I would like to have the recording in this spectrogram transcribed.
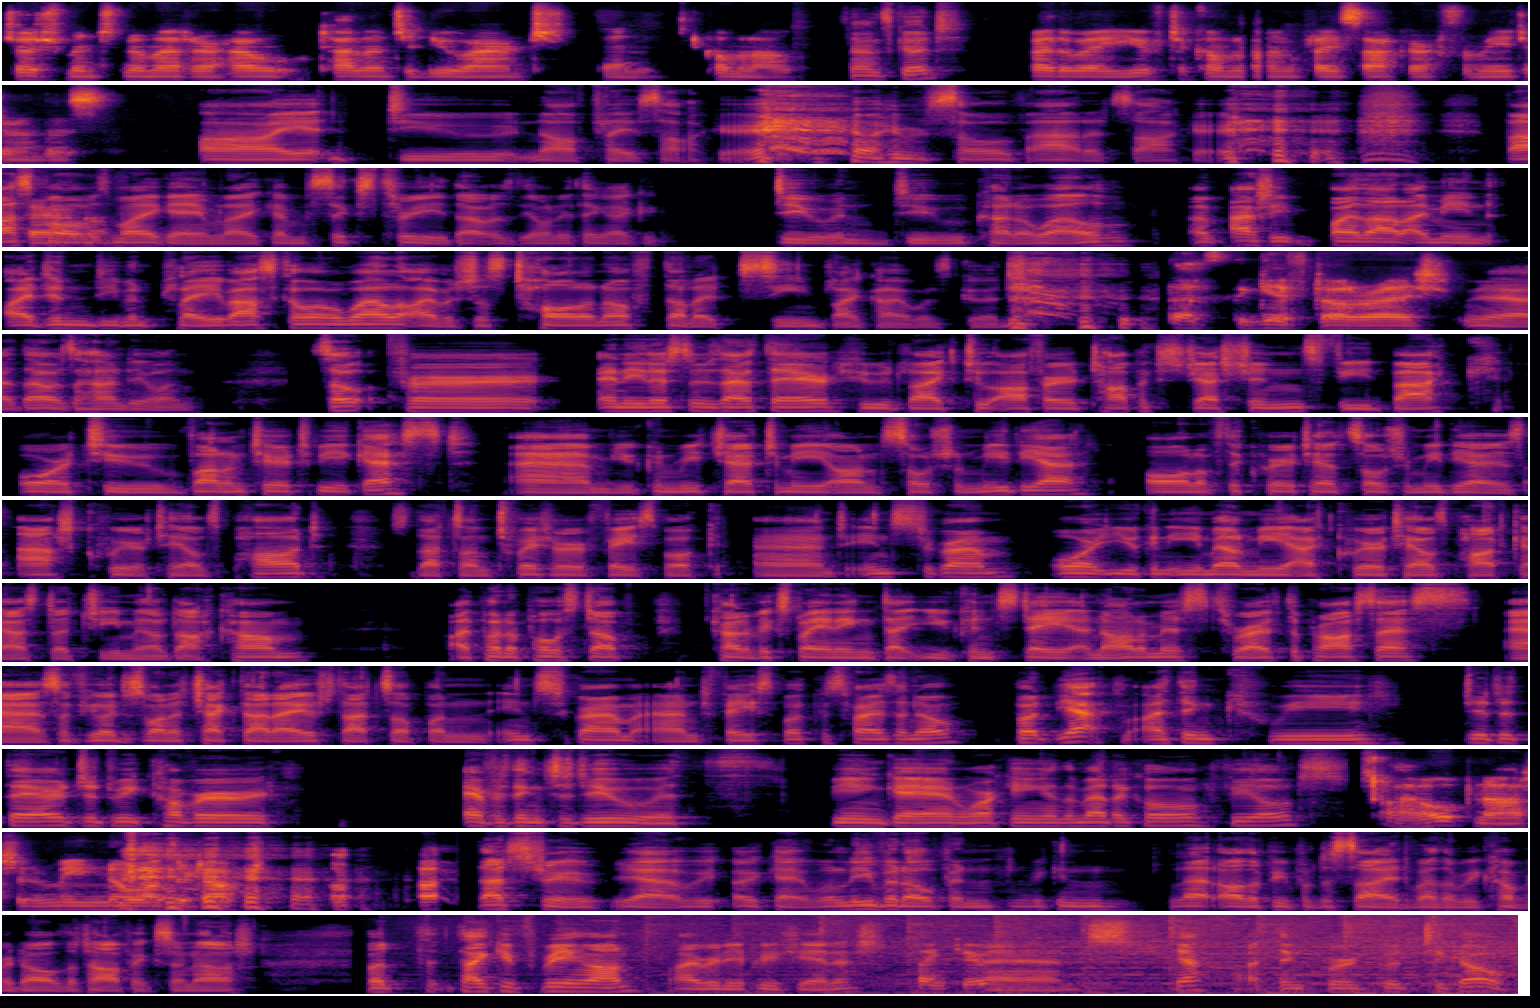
judgment, no matter how talented you aren't, then come along. Sounds good. By the way, you have to come along and play soccer for me during this. I do not play soccer. I'm so bad at soccer. Basketball was my game. Like I'm six three. That was the only thing I could do and do kind of well. Um, actually, by that I mean I didn't even play basketball well. I was just tall enough that it seemed like I was good. That's the gift, all right. yeah, that was a handy one. So, for any listeners out there who'd like to offer topic suggestions, feedback, or to volunteer to be a guest, um, you can reach out to me on social media. All of the Queer Tales social media is at Queer Tales Pod. So that's on Twitter, Facebook, and Instagram. Or you can email me at queertalespodcast.gmail.com. I put a post up kind of explaining that you can stay anonymous throughout the process. Uh, so if you just want to check that out, that's up on Instagram and Facebook, as far as I know. But yeah, I think we did it there. Did we cover everything to do with being gay and working in the medical field? I hope not. I mean, no other doctor. That's true. Yeah. We, okay. We'll leave it open. We can let other people decide whether we covered all the topics or not. But th- thank you for being on. I really appreciate it. Thank you. And yeah, I think we're good to go.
